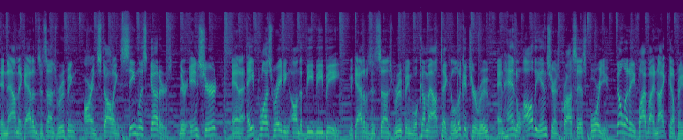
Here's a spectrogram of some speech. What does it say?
And now McAdams Sons Roofing are installing seamless gutters. They're insured and an A-plus rating on the BBB. McAdams Sons Roofing will come out, take a look at your roof, and handle all the insurance process for you. Don't let any fly-by-night company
